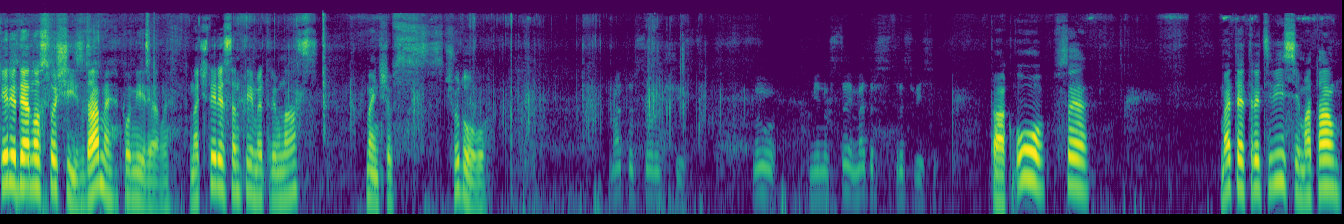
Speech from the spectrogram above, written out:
4,96, да, ми поміряли? На 4 см в нас менше. Чудово. Метр 46. Ну, мінус цей, метр 38. Так, о, все. Метр 38, а там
